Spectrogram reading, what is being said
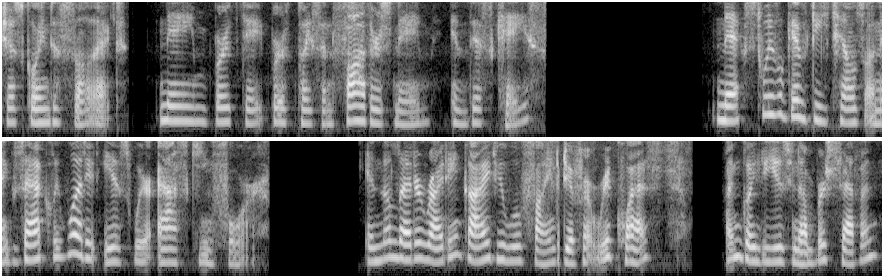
just going to select name, birth date, birthplace, and father's name in this case. Next, we will give details on exactly what it is we're asking for. In the letter writing guide, you will find different requests. I'm going to use number 7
